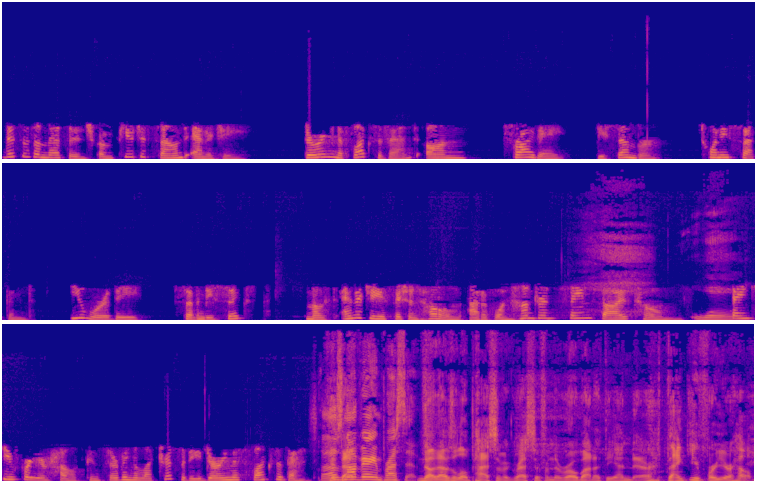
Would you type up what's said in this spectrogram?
This is a message from Puget Sound Energy. During the Flex event on Friday, December 22nd, you were the 76th most energy efficient home out of 100 same sized homes. Whoa. Thank you for your help conserving electricity during this Flex event. That was not very impressive. No, that was a little passive aggressive from the robot at the end there. Thank you for your help.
